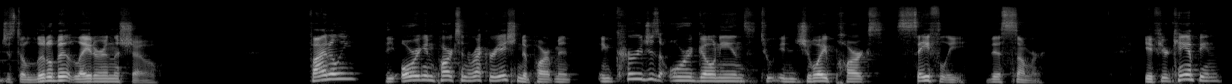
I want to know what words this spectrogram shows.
just a little bit later in the show. Finally, the Oregon Parks and Recreation Department encourages Oregonians to enjoy parks safely this summer. If you're camping,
